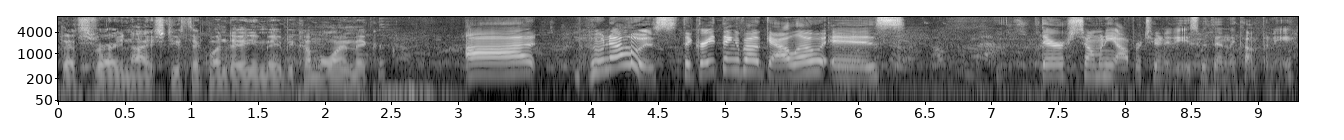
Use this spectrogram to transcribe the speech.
That's very nice. Do you think one day you may become a winemaker? Uh, who knows? The great thing about Gallo is there are so many opportunities within the company.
